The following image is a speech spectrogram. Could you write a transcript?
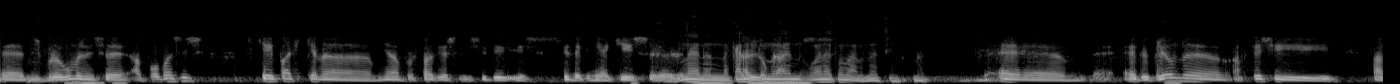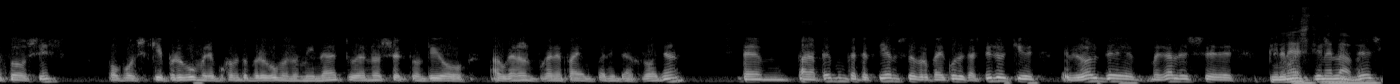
ε, της προηγούμενης ε, απόφασης και υπάρχει και ένα, μια προσπάθεια συντεχνιακής ε, Ναι, ναι, ναι, να καλύπτουν ο ένας τον άλλον, έτσι. Ναι. Ε, επιπλέον ε, αυτές οι αθώσεις όπως και οι προηγούμενοι που είχαμε τον προηγούμενο μήνα του ενός εκ των δύο Αφγανών που είχαν φάει από 50 χρόνια ε, παραπέμπουν κατευθείαν στο Ευρωπαϊκό Δικαστήριο και επιβάλλονται μεγάλες ε, ποινές στην Ελλάδα. έτσι,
